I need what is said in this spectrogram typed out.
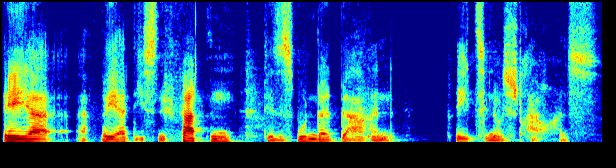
er erfährt diesen Schatten dieses wunderbaren Rizinusstrauches.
